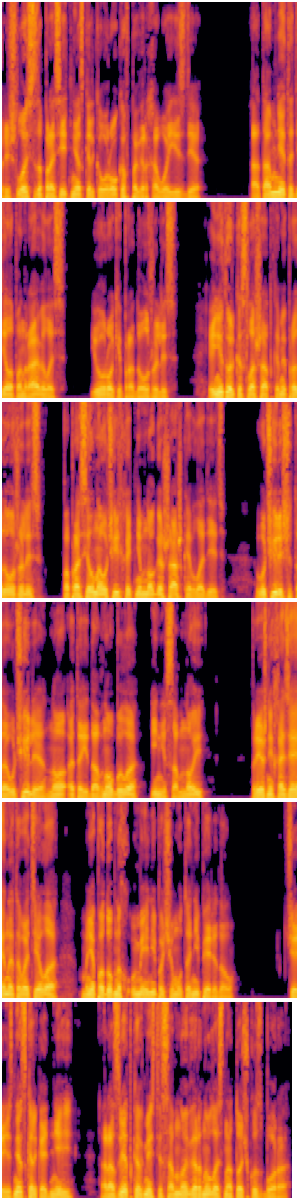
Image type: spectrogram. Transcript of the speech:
пришлось запросить несколько уроков по верховой езде. А там мне это дело понравилось, и уроки продолжились. И не только с лошадками продолжились. Попросил научить хоть немного шашкой владеть. В училище-то учили, но это и давно было, и не со мной. Прежний хозяин этого тела мне подобных умений почему-то не передал. Через несколько дней разведка вместе со мной вернулась на точку сбора.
